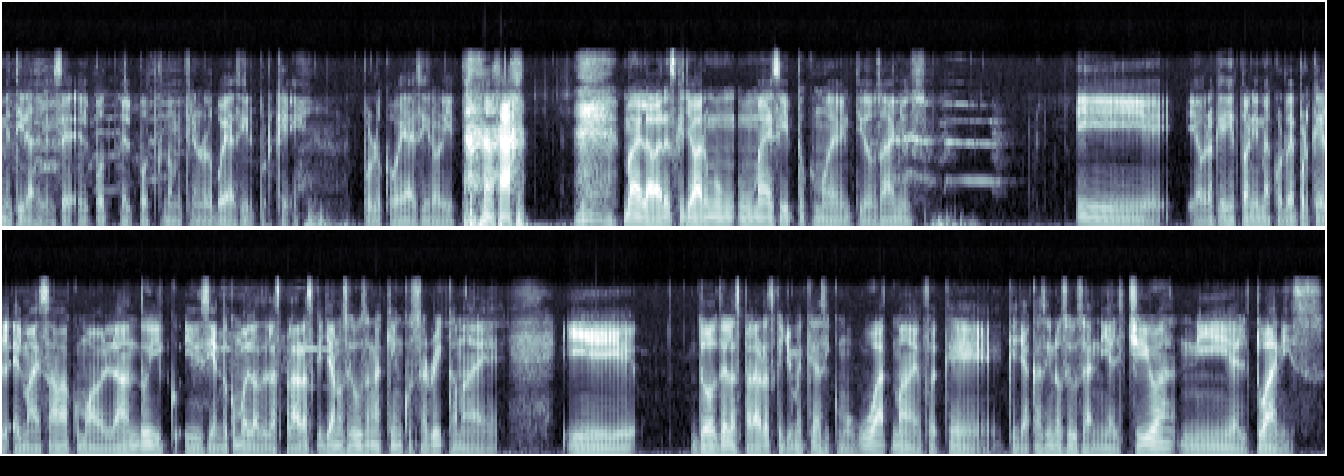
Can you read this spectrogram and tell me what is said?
mentira, ese- el, pod, el podcast, no mentira, no lo voy a decir porque, por lo que voy a decir ahorita. Mae, la verdad es que llevaron un, un maecito como de 22 años. Y, y ahora que dije Tony, me acordé porque el, el mae estaba como hablando y, y diciendo como las, las palabras que ya no se usan aquí en Costa Rica, mae. Y dos de las palabras que yo me quedé así como, what, mae, fue que, que ya casi no se usa ni el chiva ni el tuanis.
